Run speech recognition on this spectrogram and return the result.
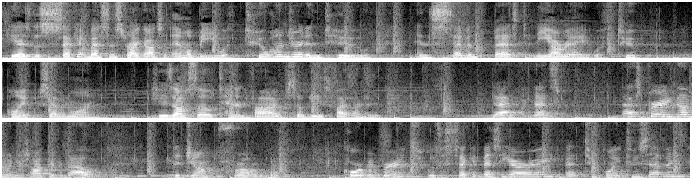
He has the second best in strikeouts in MLB with 202 and seventh best in ERA with 2.71. He's also 10 and 5, so he's 500. That that's that's pretty good when you're talking about the jump from Corbin Burnes with the second best ERA at 2.27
